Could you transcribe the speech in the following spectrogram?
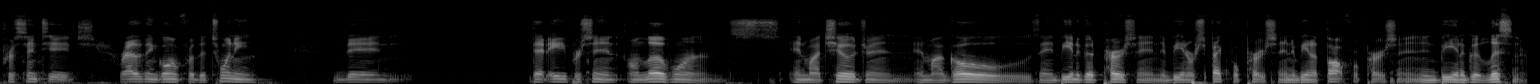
percentage rather than going for the 20 then that 80% on loved ones and my children and my goals and being a good person and being a respectful person and being a thoughtful person and being a good listener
